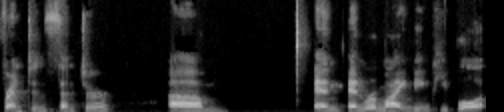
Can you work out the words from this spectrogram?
front and center, um, and and reminding people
